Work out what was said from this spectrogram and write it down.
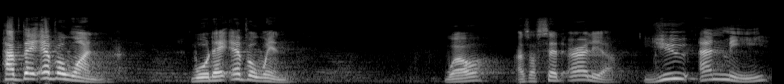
Have they ever won? Will they ever win? Well, as I said earlier, you and me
